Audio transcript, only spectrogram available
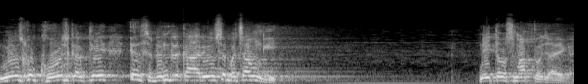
मैं उसको खोज करके इन षड्यंत्र कार्यों से बचाऊँगी। नहीं तो समाप्त हो जाएगा।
